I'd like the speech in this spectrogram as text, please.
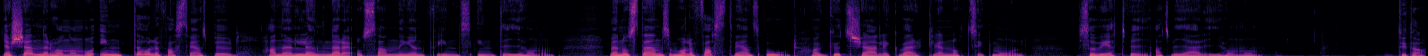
”jag känner honom” och inte håller fast vid hans bud, han är en lögnare och sanningen finns inte i honom. Men hos den som håller fast vid hans ord har Guds kärlek verkligen nått sitt mål. Så vet vi att vi är i honom. Titta.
